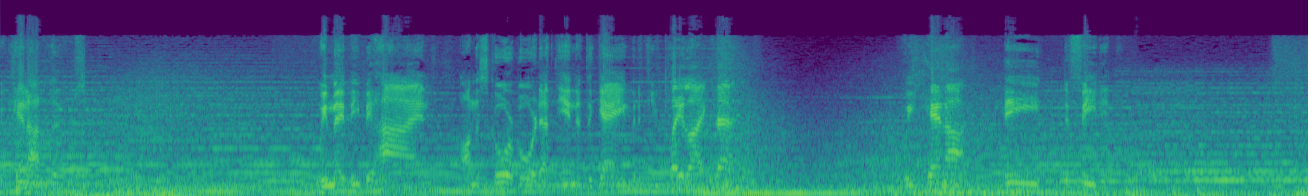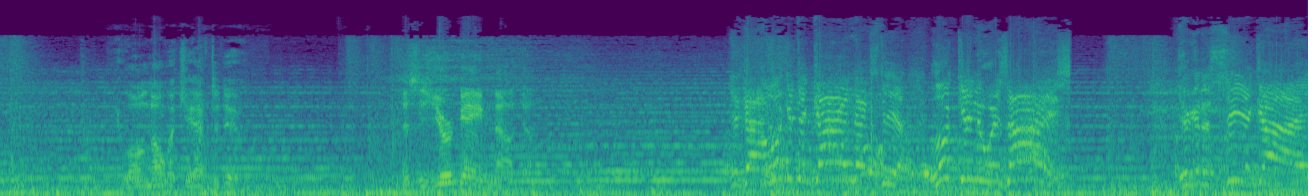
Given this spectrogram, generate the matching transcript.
you cannot lose. We may be behind on the scoreboard at the end of the game, but if you play like that, we cannot be defeated. You all know what you have to do. This is your game now, gentlemen. You gotta look at the guy next to you. Look into his eyes. You're gonna see a guy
